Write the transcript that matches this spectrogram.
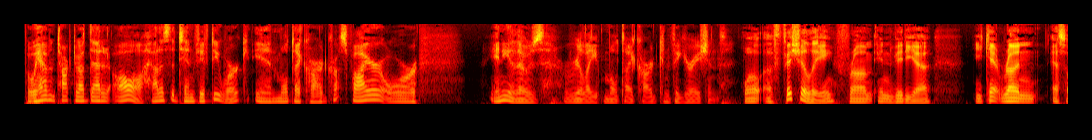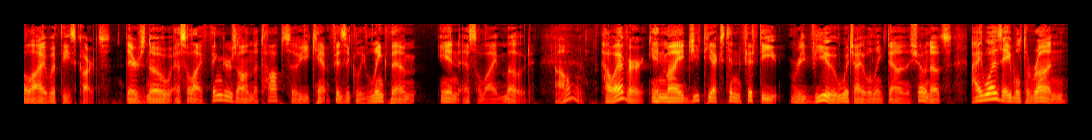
But we haven't talked about that at all. How does the 1050 work in multi card crossfire or any of those really multi card configurations? Well, officially from NVIDIA, you can't run SLI with these cards. There's no SLI fingers on the top, so you can't physically link them in SLI mode. Oh. However, in my GTX 1050 review, which I will link down in the show notes, I was able to run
